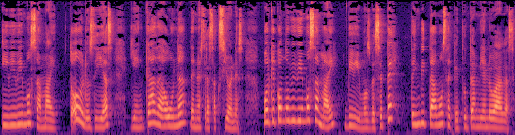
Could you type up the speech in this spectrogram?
y vivimos a MAI todos los días y en cada una de nuestras acciones, porque cuando vivimos a MAI, vivimos BCP. Te invitamos a que tú también lo hagas.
